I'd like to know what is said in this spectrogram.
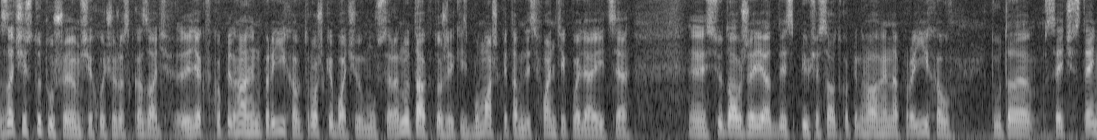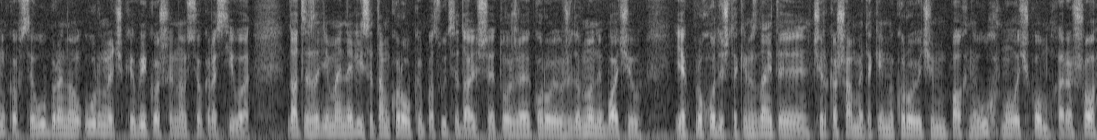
За чистоту, що я вам ще хочу розказати. Е, Як в Копенгаген приїхав, трошки бачив мусора. Ну так, теж якісь бумажки, там десь фантик валяється. Е, Сюди вже я десь півчаса від Копенгагена проїхав. Тут все чистенько, все убрано, урночки, викошено, все красиво. Да, це заді мене ліс, а там коровки пасуться далі. Теж корови вже давно не бачив. Як проходиш таким, знаєте, черкашами такими коровичими пахне. Ух, молочком, хорошо.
